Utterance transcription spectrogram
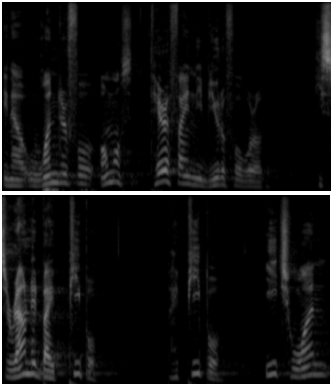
in a wonderful, almost terrifyingly beautiful world. He's surrounded by people, by people, each one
